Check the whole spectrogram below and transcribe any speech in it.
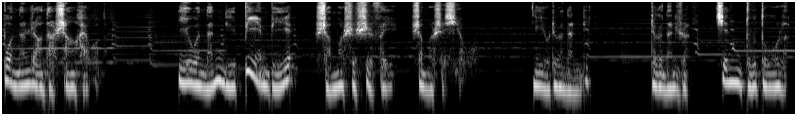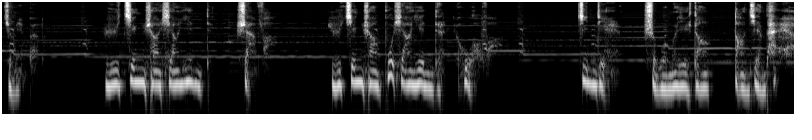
不能让它伤害我们。有能力辨别什么是是非，什么是邪恶，你有这个能力，这个能力说经读多了就明白了。与经上相应的善法，与经上不相应的恶法。经典是我们一张挡箭牌啊，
